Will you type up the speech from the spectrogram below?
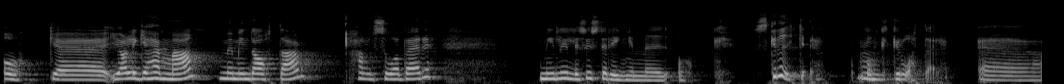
Och eh, jag ligger hemma med min data, halvsover. Min lillasyster ringer mig och skriker och gråter. Eh,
